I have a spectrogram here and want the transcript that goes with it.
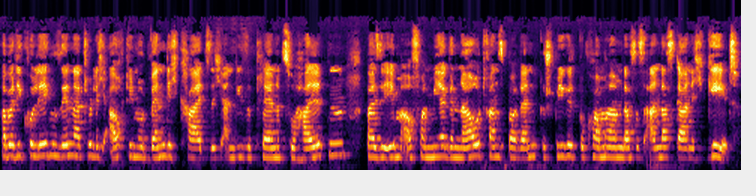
aber die Kollegen sehen natürlich auch die Notwendigkeit, sich an diese Pläne zu halten, weil sie eben auch von mir genau transparent gespiegelt bekommen haben, dass es anders gar nicht geht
